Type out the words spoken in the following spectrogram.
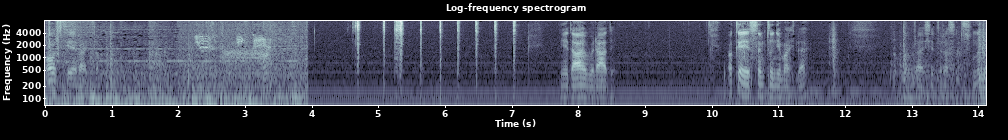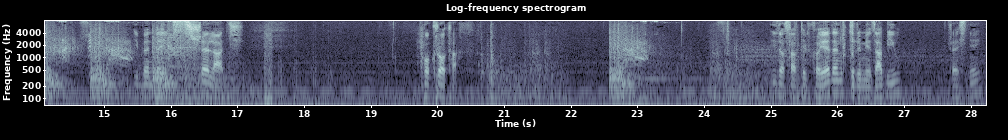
No otwieraj to. Nie dałem rady. Okej, jestem tu, nie ma źle. Dobra, ja się teraz odsunę. I będę im strzelać. Po kroczach. I został tylko jeden, który mnie zabił wcześniej.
